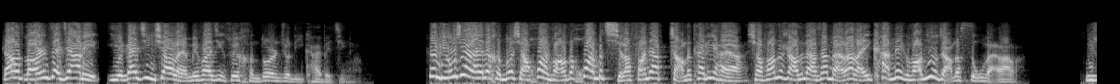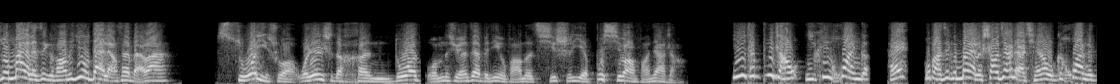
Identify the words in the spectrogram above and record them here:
然后老人在家里也该尽孝了，也没法尽，所以很多人就离开北京了。那留下来的很多想换房子换不起了，房价涨得太厉害呀！小房子涨得两三百万了，一看那个房子又涨到四五百万了，你说卖了这个房子又贷两三百万，所以说我认识的很多我们的学员在北京有房子，其实也不希望房价涨，因为它不涨，你可以换一个，哎，我把这个卖了，稍加点钱，我给换个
